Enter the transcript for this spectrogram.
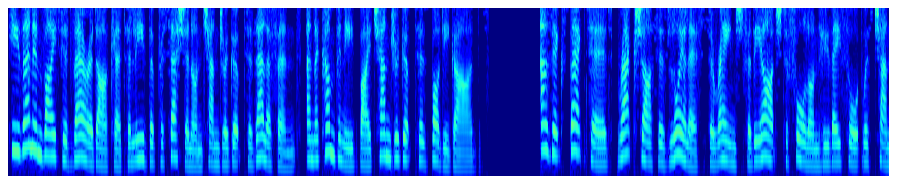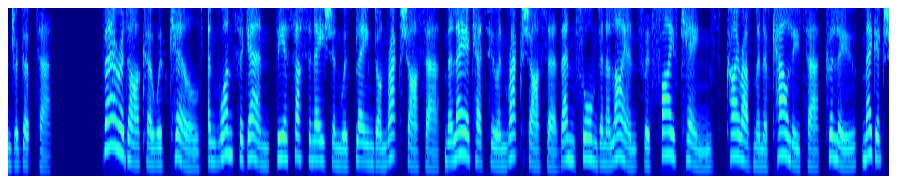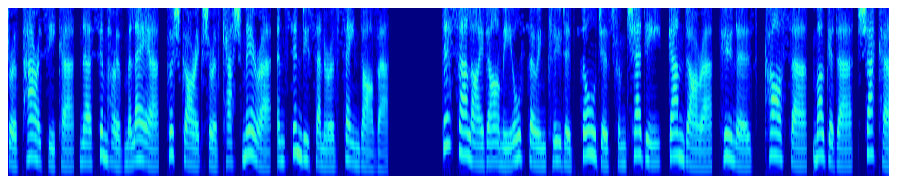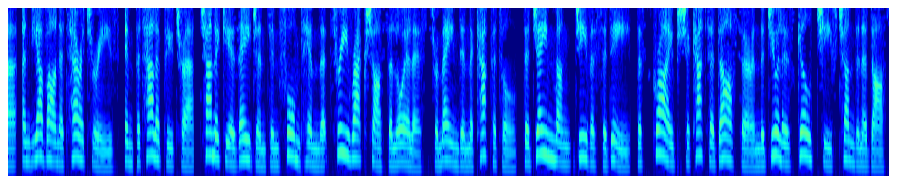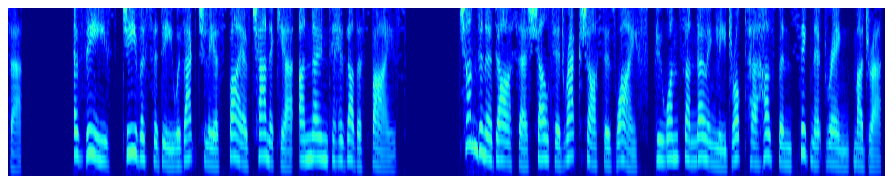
He then invited Varadaka to lead the procession on Chandragupta's elephant, and accompanied by Chandragupta's bodyguards. As expected, Rakshasa's loyalists arranged for the arch to fall on who they thought was Chandragupta. Varadaka was killed, and once again, the assassination was blamed on Rakshasa. Malayaketu and Rakshasa then formed an alliance with five kings, Kairavman of Kauluta Kulu, Megaksha of Parasika, Nrsimha of Malaya, Pushkaraksha of Kashmira, and Sindhusena of Saindava. This allied army also included soldiers from Chedi, Gandhara, Hunas, Khasa, Magadha, Shaka, and Yavana territories. In Pataliputra, Chanakya's agent informed him that three Rakshasa loyalists remained in the capital, the Jain monk Jiva Siddhi, the scribe Shakata Dasa and the jewelers guild chief Chandana Dasa. Of these, Jiva Siddhi was actually a spy of Chanakya, unknown to his other spies. Chandana Dasa sheltered Rakshasa's wife, who once unknowingly dropped her husband's signet ring mudra.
